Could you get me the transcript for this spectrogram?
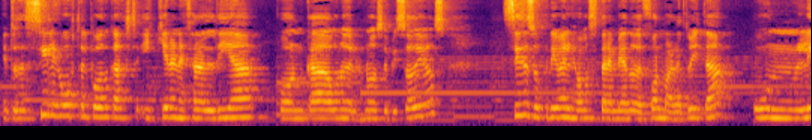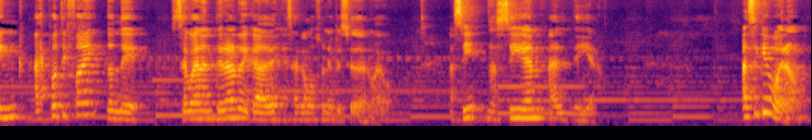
Entonces, si les gusta el podcast y quieren estar al día con cada uno de los nuevos episodios, si se suscriben les vamos a estar enviando de forma gratuita un link a Spotify donde se van a enterar de cada vez que sacamos un episodio nuevo. Así nos siguen al día. Así que bueno,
